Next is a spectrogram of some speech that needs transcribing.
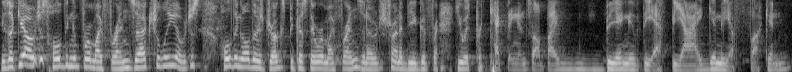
He's like, yeah, I was just holding them for my friends actually. I was just holding all those drugs because they were my friends and I was just trying to be a good friend. He was protecting himself by being being with the FBI. Give me a fucking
